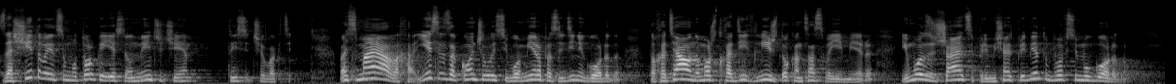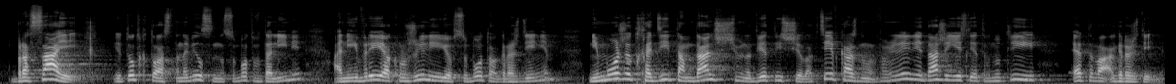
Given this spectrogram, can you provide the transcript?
засчитывается ему только если он меньше, чем тысячи локтей. Восьмая Аллаха. Если закончилась его мера посредине города, то хотя он и может ходить лишь до конца своей меры, ему разрешается перемещать предметы по всему городу бросая их. И тот, кто остановился на субботу в долине, а не евреи окружили ее в субботу ограждением, не может ходить там дальше, чем на 2000 локтей в каждом направлении, даже если это внутри этого ограждения.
